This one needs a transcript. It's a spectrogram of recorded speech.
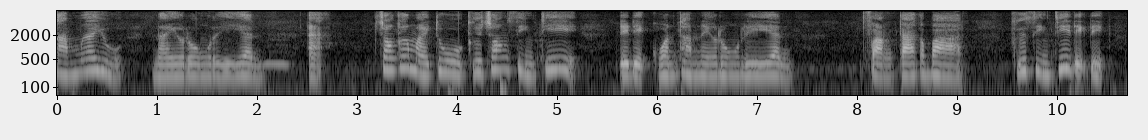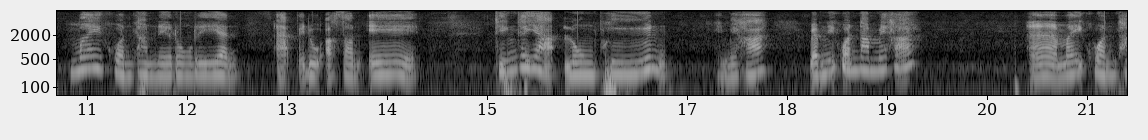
ทำเมื่ออยู่ในโรงเรียนอะช่องเครื่องหมายถูกคือช่องสิ่งที่เด็กๆควรทำในโรงเรียน ฝั่งกากบาท คือสิ่งที่เด็กๆไม่ควรทำในโรงเรียนอะไปดูอักษร A ทิ้งขยะลงพื้น เห็นไหมคะ แบบนี้ควรทำไหมคะ อ่า ไม่ควรท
